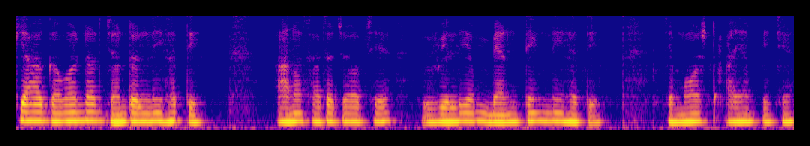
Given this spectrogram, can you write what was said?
કયા ગવર્નર જનરલની હતી? આનો સાચો જવાબ છે, વિલિયમ બેન્ટિંગની હતી, જે મોસ્ટ આઈએમપી છે.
